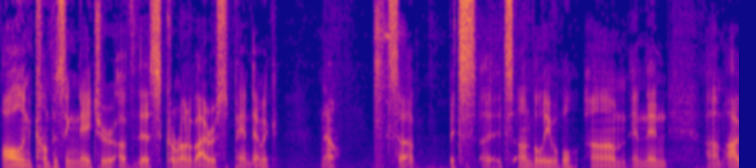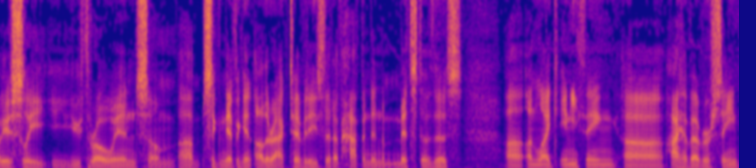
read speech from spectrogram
all-encompassing nature of this coronavirus pandemic, no, it's uh, it's uh, it's unbelievable. Um, and then um, obviously you throw in some um, significant other activities that have happened in the midst of this uh, unlike anything uh, I have ever seen.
